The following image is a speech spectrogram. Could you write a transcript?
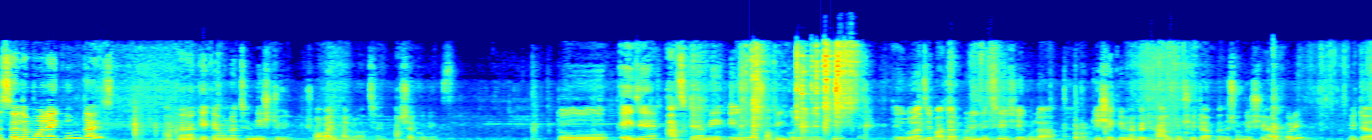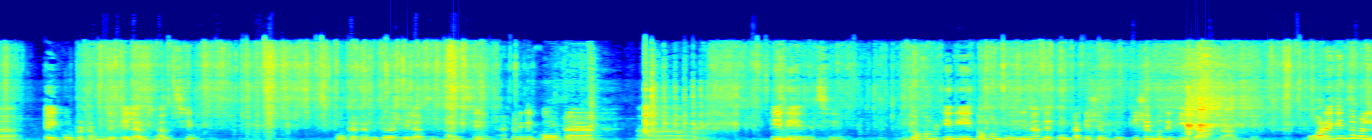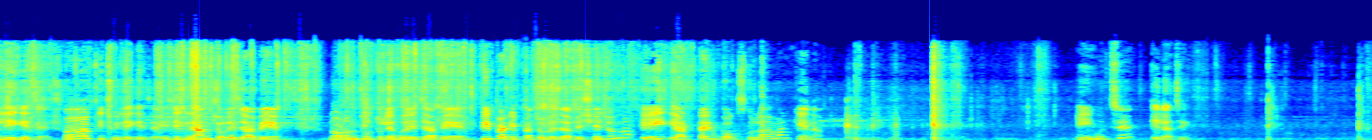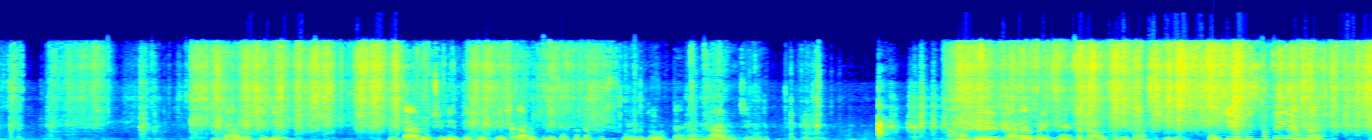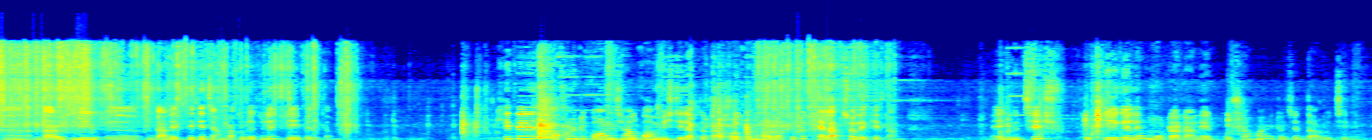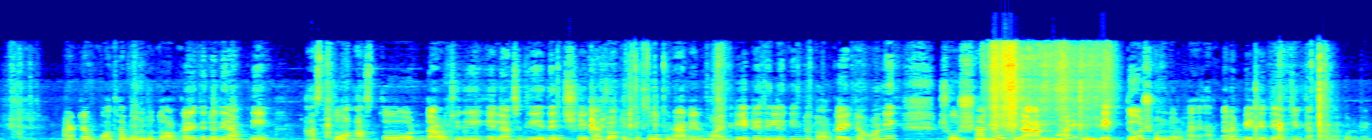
আসসালামু আলাইকুম গাইস আপনারা কে কেমন আছেন? নিশ্চয়ই সবাই ভালো আছেন, আশা করি। তো এই যে আজকে আমি এগুলো শপিং করে এনেছি, এগুলো যে বাজার করে এনেছি, সেগুলা কিসে কীভাবে ঢালবো সেটা আপনাদের সঙ্গে শেয়ার করি। এটা এই কৌটাটার মধ্যে এলাচ ঢালছি। কৌটাটার ভিতরে এলাচ ঢালছি। আসলে কি কৌটা কিনে এনেছি। যখন কিনি তখন বুঝি না যে কোনটা কিসের কিসের মধ্যে কী রাখ রাখব। পরে কিন্তু আবার লেগে যায়, সব কিছুই লেগে যায়। এই যে ঘ্রাম চলে যাবে, নরম তুলতুলে হয়ে যাবে, পিঁপড়া টিপড়া চলে যাবে, সেই জন্য এই এয়ারটাইট বক্সগুলো আমার কেনা। এই হচ্ছে এলাচি। দারুচিনি। দারুচিনি দেখে বেশ, দারুচিনি কথাটা খুব সুন্দর, তাই না? দারুচিনি। আমাদের দাদার বাড়িতে একটা দারুচিনি গাছ ছিল। কচি অবস্থাতেই আমরা দারুচিনির ডালের থেকে চামড়া তুলে তুলে খেয়ে ফেলতাম। খেতে তখন একটু কম ঝাল, কম মিষ্টি লাগতো তারপর খুব ভালো লাগতো। একটু খেলার ছলে খেতাম। এই হচ্ছে শুকিয়ে গেলে মোটা ডালের খোসা হয়, এটা হচ্ছে দারুচিনি। আর একটা কথা বন্ধু, তরকারিতে যদি আপনি আস্ত আস্ত দারুচিনি এলাচ দিয়ে দেন, সেটা যতটুকু ঘ্রাণের হয়, বেটে দিলে কিন্তু তরকারিটা অনেক সুস্বাদু ঘ্রাণময় এবং দেখতেও সুন্দর হয়। আপনারা বেটে দেওয়ার চিন্তাভাবনা করবেন।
